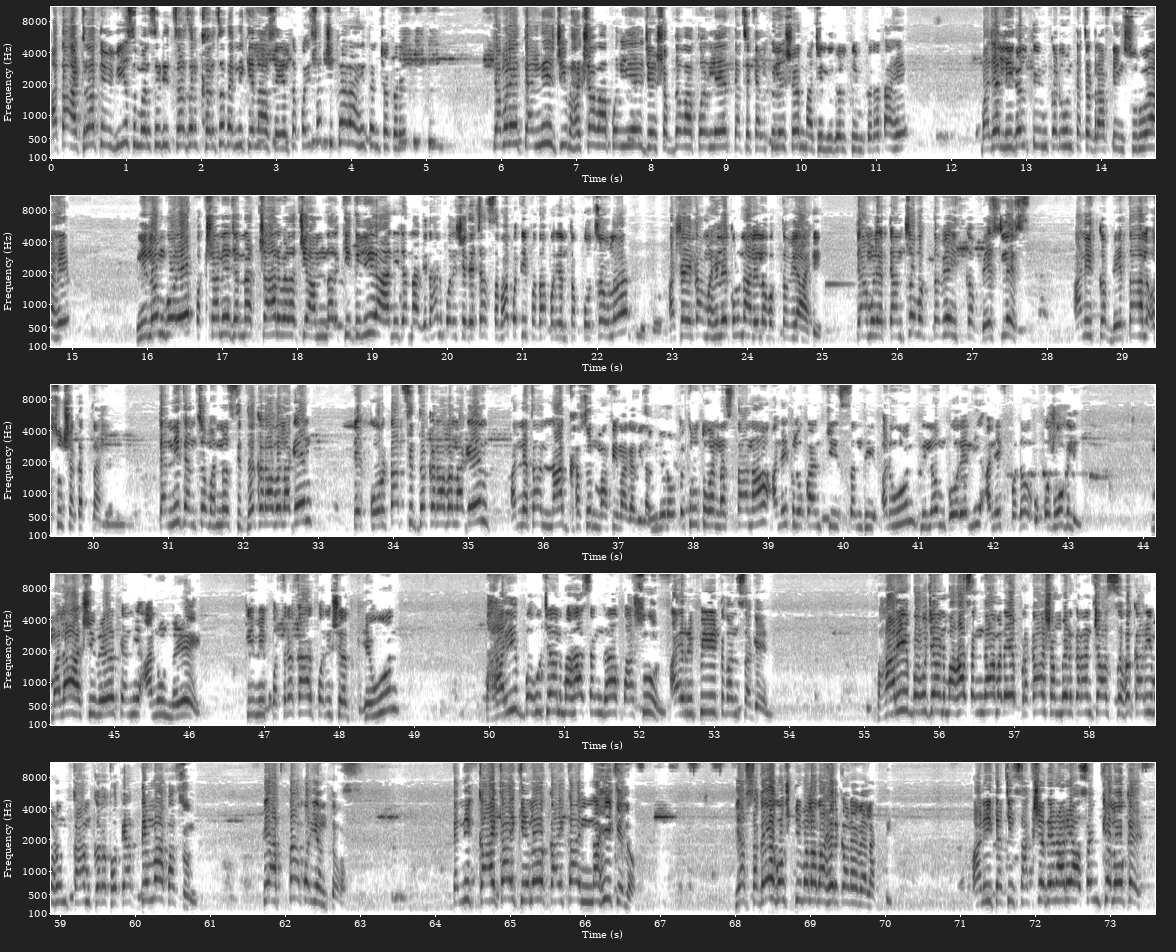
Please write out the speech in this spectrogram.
आता अठरा ते वीस मर्सिडीजचा जर खर्च त्यांनी केला असेल तर पैसा शिकार आहे त्यांच्याकडे. त्यामुळे त्यांनी जी भाषा वापरली आहे जे शब्द वापरले त्याचं कॅल्क्युलेशन माझी लिगल टीम करत आहे. माझ्या लिगल टीमकडून त्याचं ड्राफ्टिंग सुरू आहे. नीलम गोळे पक्षाने ज्यांना चार वेळाची आमदारकी दिली आणि ज्यांना विधान परिषदेच्या सभापती पदापर्यंत पोहोचवलं अशा एका महिलेकडून आलेलं वक्तव्य आहे. त्यामुळे त्यांचं वक्तव्य इतकं बेसलेस आणि इतकं बेताल असू शकत नाही. त्यांनी त्यांचं म्हणणं सिद्ध करावं लागेल ते कोर्टात सिद्ध करावं लागेल अन्यथा नाक घासून माफी मागावी लागेल. नेतृत्व नसताना अनेक लोकांची संधी अडवून निलम गोरेंनी अनेक पदं उपभोगली. मला अशी वेळ त्यांनी आणू नये की मी पत्रकार परिषद घेऊन भारी Bahujan महासंघापासून I repeat once again Bhari Bahujan महासंघामध्ये प्रकाश आंबेडकरांच्या सहकारी म्हणून काम करत होत्या तेव्हापासून. ते आतापर्यंत त्यांनी काय काय केलं काय काय नाही केलं या सगळ्या गोष्टी मला बाहेर काढाव्या लागतील. आणि त्याची साक्ष देणारे असंख्य लोक आहेत.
